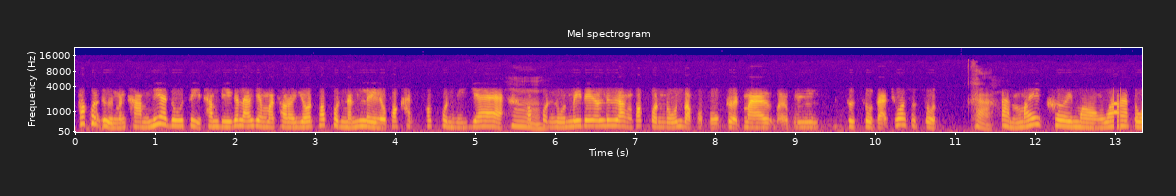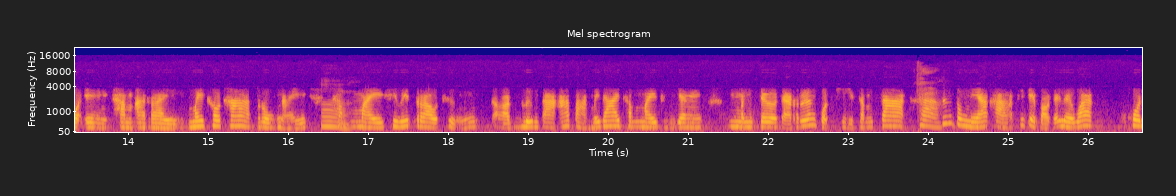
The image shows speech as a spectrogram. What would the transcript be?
เพราะคนอื่นมันทำเนี่ยดูสิทำดีก็แล้วยังมาทรยศ เพราะคนนั้นเลวเพราะขัดเพราะคนนี้แย่อืมเพราะคนนู้นไม่ได้เรื่อง เพราะคนนู้นแบบโอ้โหเกิดมาแบบสุดๆอะชั่วสุดค่ะแต่ไม่เคยมองว่าตัวเองทำอะไร ไม่เข้าท่าตรงไหนอืมทำไมชีวิตเราถึงเอ่อลืมตาอ้าปากไม่ได้ทำไมถึงยังมันเจอแต่เรื่องกดขี่ซ้ำซากค่ะซึ่งตรงเนี้ยค่ะพี่เจบอกได้เลยว่า คน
